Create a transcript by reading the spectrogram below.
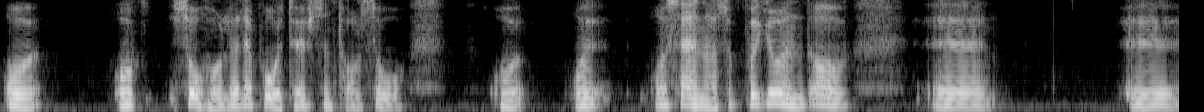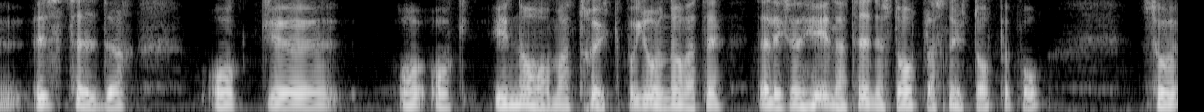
Och, och så håller det på i tusentals år. Och, och, och sen alltså på grund av eh, eh, istider och, eh, och, och enorma tryck på grund av att det, det liksom hela tiden staplas nytt uppe på så,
